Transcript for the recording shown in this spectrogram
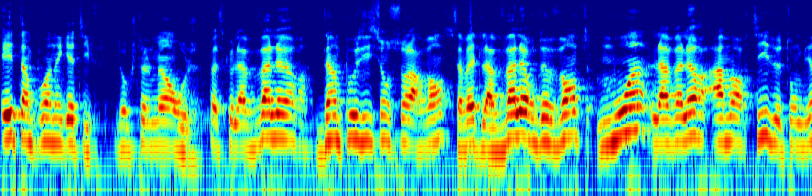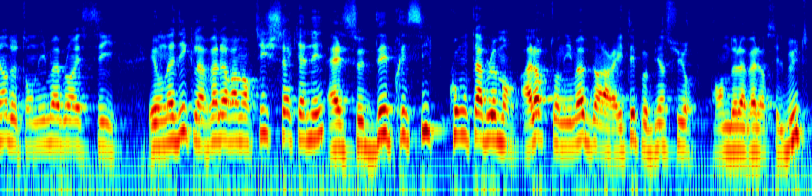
est un point négatif. Donc je te le mets en rouge. Parce que la valeur d'imposition sur la revente, ça va être la valeur de vente moins la valeur amortie de ton bien, de ton immeuble en SCI. Et on a dit que la valeur amortie, chaque année, elle se déprécie comptablement. Alors que ton immeuble, dans la réalité, peut bien sûr prendre de la valeur, c'est le but.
